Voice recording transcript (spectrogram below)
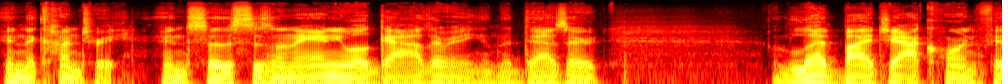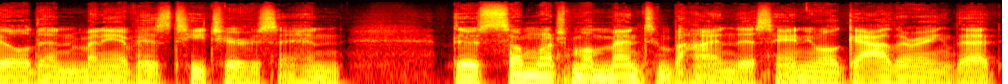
in the country. And so this is an annual gathering in the desert led by Jack Kornfield and many of his teachers. And there's so much momentum behind this annual gathering that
